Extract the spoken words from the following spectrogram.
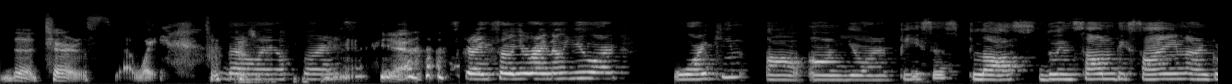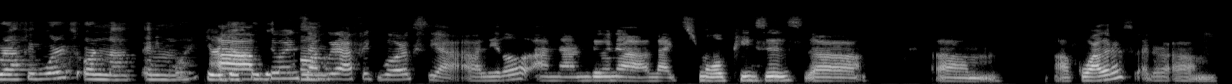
the chairs way. that way, of course, Yeah. it's great. So you right now you are working uh, on your pieces plus doing some design and graphic works or not anymore? You're just focused doing some on graphic works, yeah, a little, and I'm doing uh like small pieces, uh um uh don't- um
